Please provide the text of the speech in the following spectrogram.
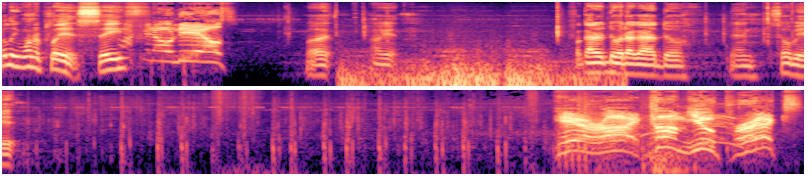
Really want to play it safe, Fucking O'Neills! but okay. If I gotta do what I gotta do, then so be it. Here I come, you pricks!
